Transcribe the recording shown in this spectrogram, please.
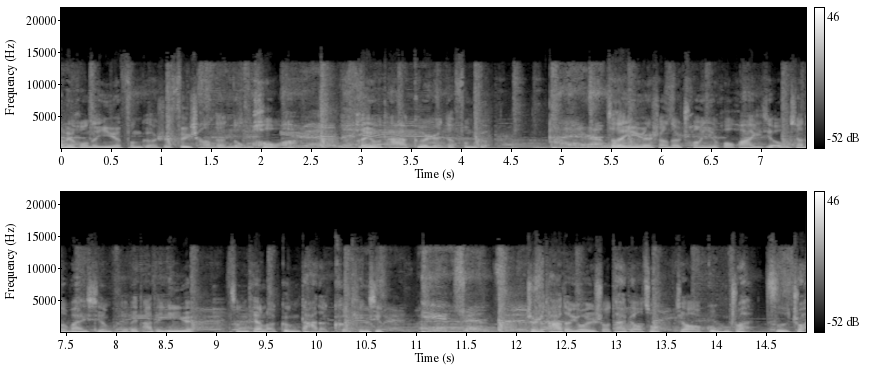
王力宏的音乐风格是非常的浓厚啊，很有他个人的风格。他在音乐上的创意火花以及偶像的外形，也为他的音乐增添了更大的可听性。这是他的又一首代表作，叫《公转自转》。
